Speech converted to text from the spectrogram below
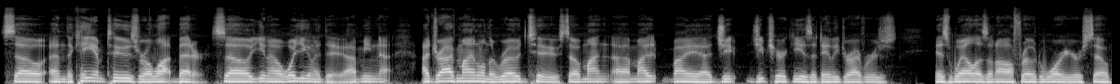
So, and the KM2s are a lot better. So, you know, what are you going to do? I mean, I, I, drive mine on the road too. So, mine, uh, my my uh, Jeep, Jeep Cherokee is a daily driver as, as well as an off road warrior. So,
